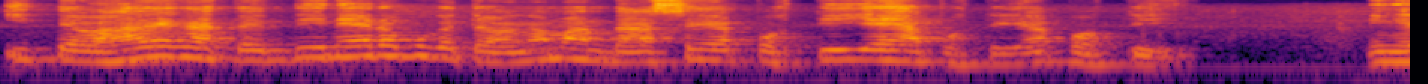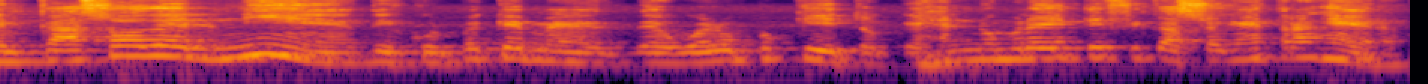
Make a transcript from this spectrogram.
y te vas a desgastar en dinero porque te van a mandarse apostillas y apostillas, apostillas. En el caso del NIE, disculpe que me devuelva un poquito, que es el número de identificación extranjera,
